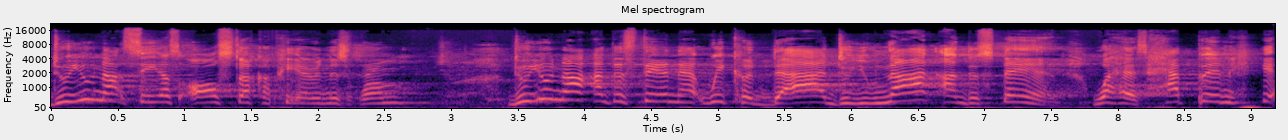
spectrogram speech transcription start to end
Do you not see us all stuck up here in this room? Do you not understand that we could die? Do you not understand what has happened here?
